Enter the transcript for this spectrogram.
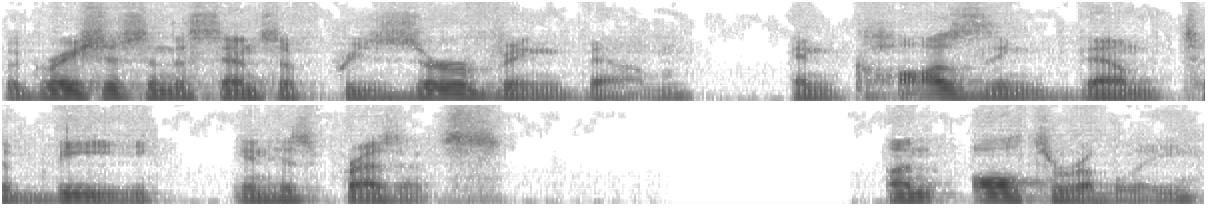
but gracious in the sense of preserving them and causing them to be in his presence unalterably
